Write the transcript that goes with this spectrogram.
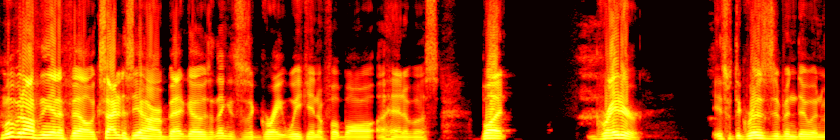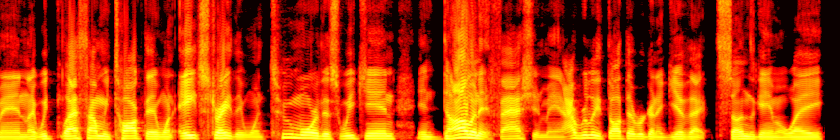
moving on from the NFL, excited to see how our bet goes. I think this is a great weekend of football ahead of us. But greater is what the Grizzlies have been doing, man. Like we last time we talked, they won eight straight. They won two more this weekend in dominant fashion, man. I really thought they were going to give that Suns game away.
